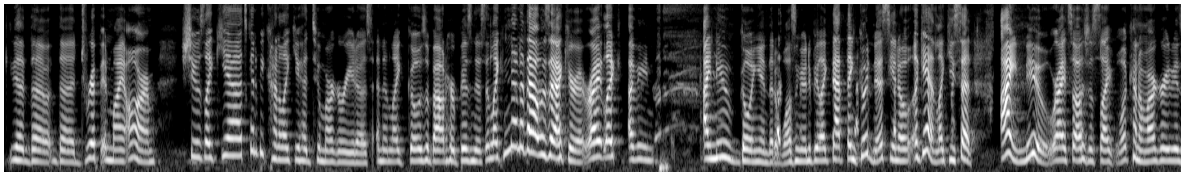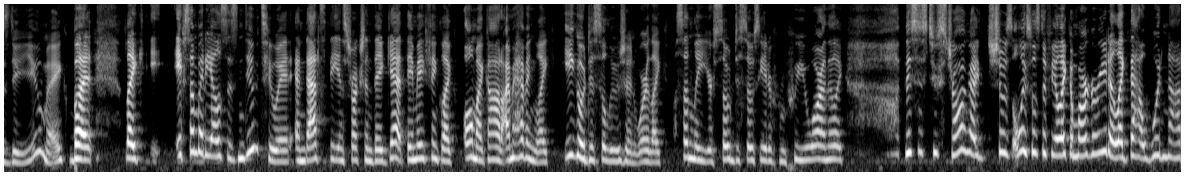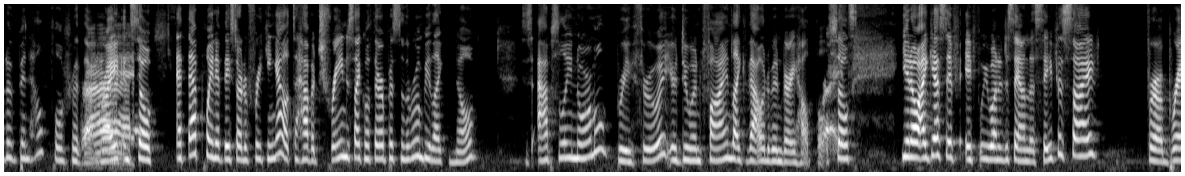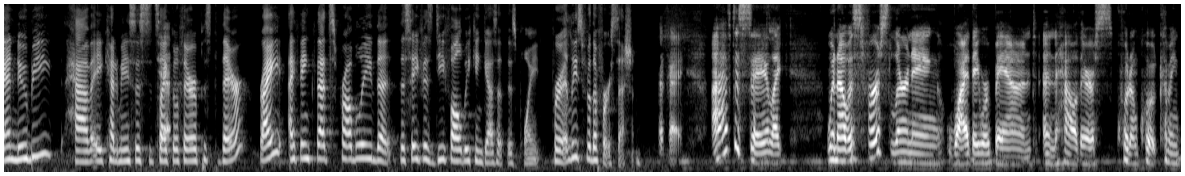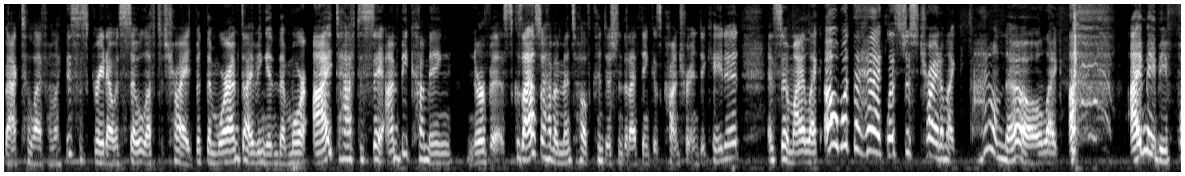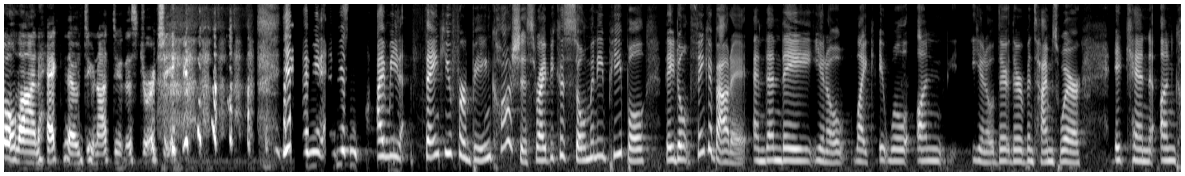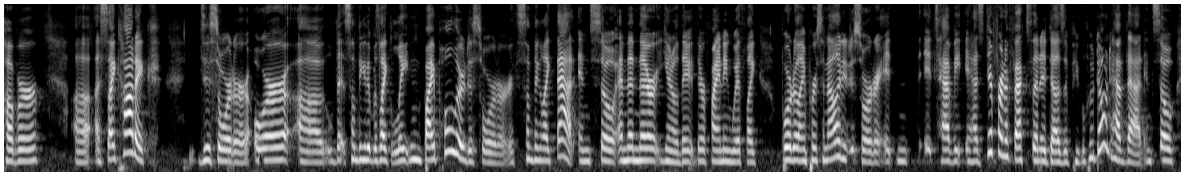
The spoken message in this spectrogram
the the the drip in my arm. She was like, "Yeah, it's gonna be kind of like you had two margaritas," and then like goes about her business, and like none of that was accurate, right? Like, I mean, I knew going in that it wasn't going to be like that. Thank goodness. You know, again, like you said, I knew, right? So I was just like, what kind of margaritas do you make? But like, if somebody else is new to it and that's the instruction they get, they may think like, oh my God, I'm having like ego disillusion where like suddenly you're so dissociated from who you are. And they're like, oh, this is too strong. I was only supposed to feel like a margarita. Like that would not have been helpful for them. Right. right. And so at that point, if they started freaking out, to have a trained psychotherapist in the room be like, no, is absolutely normal. Breathe through it. You're doing fine. Like that would have been very helpful. Right. So, you know, I guess if if we wanted to say on the safest side for a brand newbie, have a ketamine assisted psychotherapist yeah. there, right? I think that's probably the the safest default we can guess at this point for at least for the first session. Okay. I have to say like when I was first learning why they were banned and how they're quote unquote coming back to life, I'm like, this is great. I was so left to try it. But the more I'm diving in, the more I have to say I'm becoming nervous because I also have a mental health condition that I think is contraindicated. And so my like, oh, what the heck? Let's just try it. I'm like, I don't know. Like, I may be full on, heck no, do not do this, Georgie. I mean, I mean, thank you for being cautious, right? Because so many people they don't think about it, and then they, you know, like it will un, you know, there there have been times where it can uncover uh, a psychotic disorder or uh, that something that was like latent bipolar disorder something like that and so and then they're you know they, they're finding with like borderline personality disorder it it's having it has different effects than it does of people who don't have that and so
